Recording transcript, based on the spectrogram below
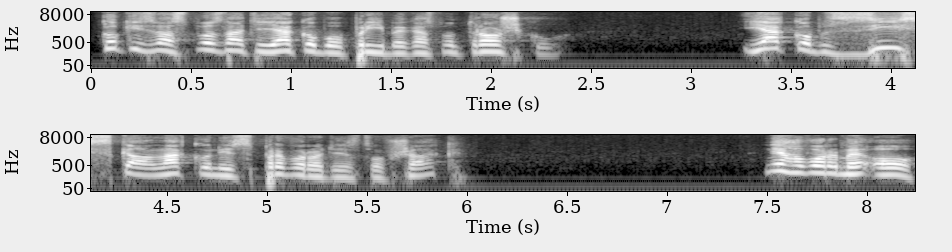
koľký z vás poznáte Jakobov príbeh, aspoň trošku. Jakob získal nakoniec prvorodenstvo však. Nehovoríme o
